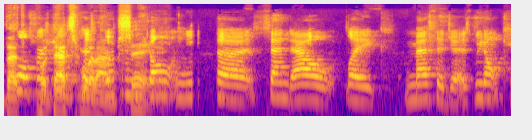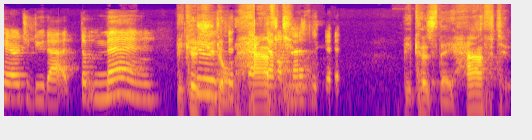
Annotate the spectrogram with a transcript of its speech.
That's well, but sure, that's what I'm saying. We don't need to send out like messages. We don't care to do that. The men because you don't have to. Messages. Because they have to.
